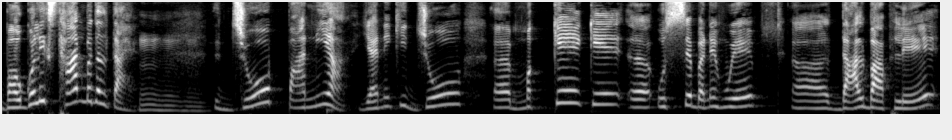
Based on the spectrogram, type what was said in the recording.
भौगोलिक स्थान बदलता है। हम्म, हम्म, हम्म। जो पानिया यानी कि जो मक्के के उससे बने हुए दाल बाफले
